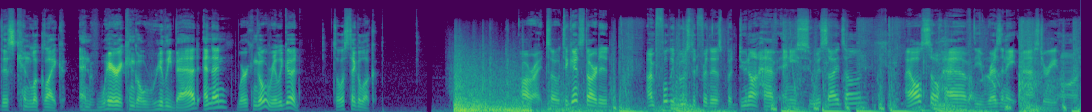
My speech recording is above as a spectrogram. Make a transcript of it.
this can look like and where it can go really bad, and then where it can go really good. So let's take a look. Alright, so to get started, I'm fully boosted for this, but do not have any suicides on. I also have the Resonate Mastery on.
